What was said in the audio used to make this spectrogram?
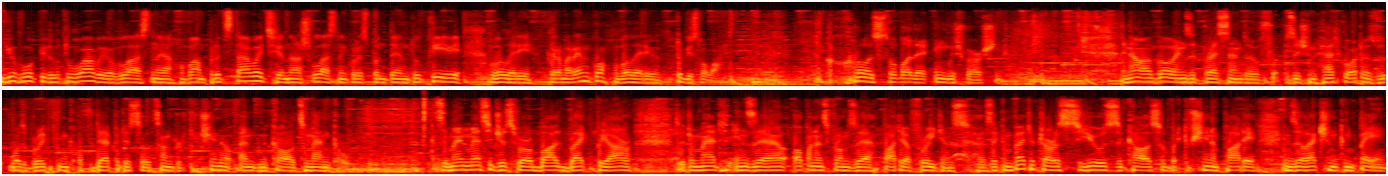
Його підготував і власне вам представить наш власний кореспондент у Києві Валерій Кармаренко. Валерію, тобі слова. Голос Svoboda English version. An hour ago in the press center of opposition headquarters was briefing of deputies Alexander Tuchino and Mykola Tsemenko. The main messages were about black PR that met in their opponents from the Party of Regions. The competitors used the colors of Batkivshina party in the election campaign.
